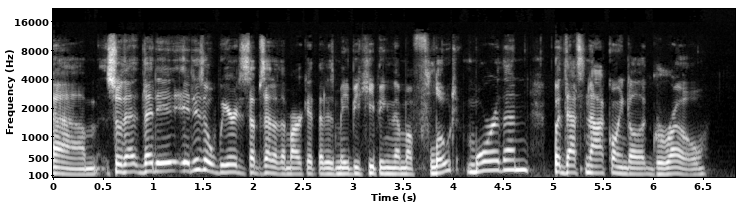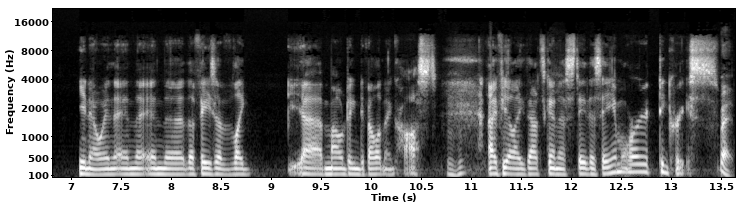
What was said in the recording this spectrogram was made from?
Um, so that that it, it is a weird subset of the market that is maybe keeping them afloat more than, but that's not going to grow, you know, in the in the in the, the face of like uh, mounting development costs. I feel like that's going to stay the same or decrease. right.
